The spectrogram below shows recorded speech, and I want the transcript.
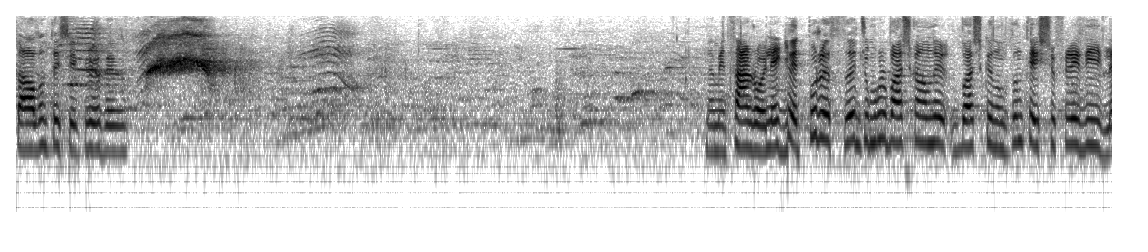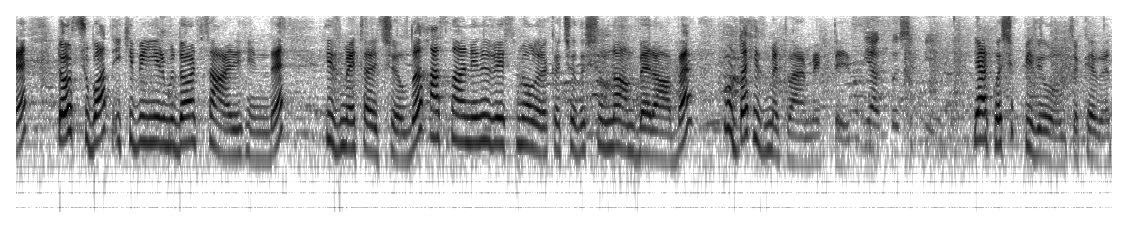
Sağ olun, teşekkür ederiz. Mehmet Sen role gir- Evet burası Cumhurbaşkanlığı Başkanımızın teşrifleriyle 4 Şubat 2024 tarihinde hizmete açıldı. Hastanenin resmi olarak açılışından beraber burada hizmet vermekteyiz. Yaklaşık bir yıl. Yaklaşık bir yıl olacak evet.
